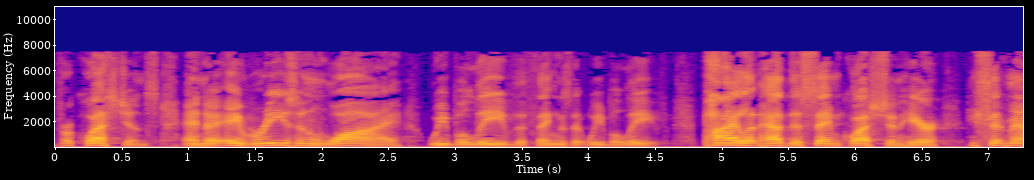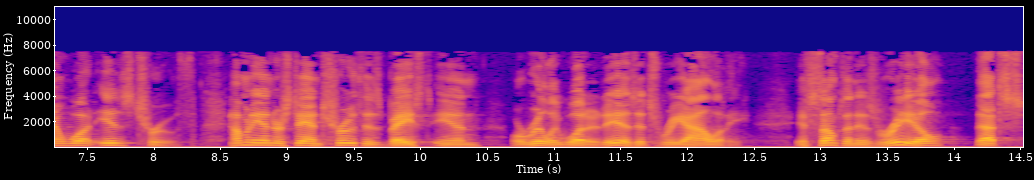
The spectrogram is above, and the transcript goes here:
for questions and a, a reason why we believe the things that we believe. Pilate had this same question here. He said, Man, what is truth? How many understand truth is based in, or really what it is? It's reality. If something is real, that's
